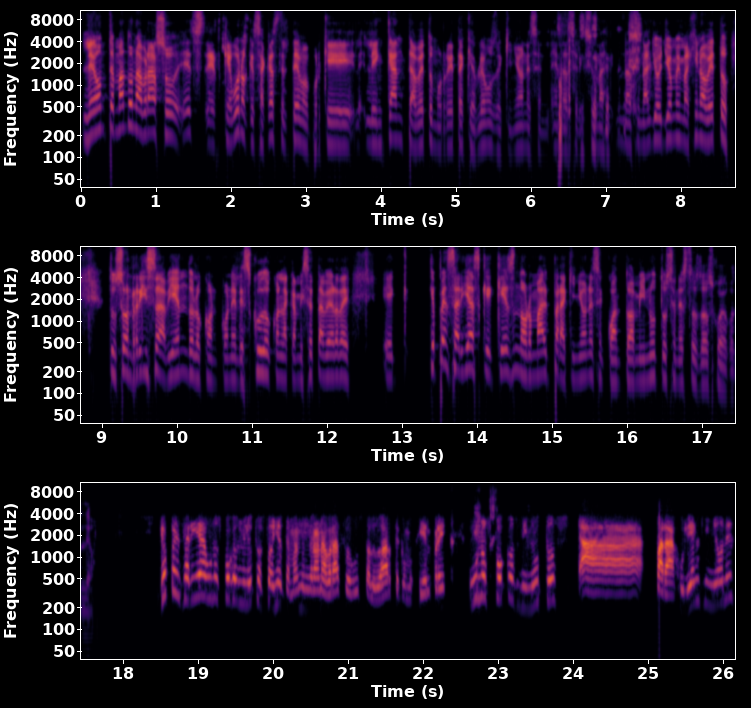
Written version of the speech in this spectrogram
León, te mando un abrazo. Es, que bueno que sacaste el tema porque le, encanta a Beto Murrieta que hablemos de Quiñones en, la selección nacional. Yo, yo me imagino a Beto, tu sonrisa viéndolo con, con el escudo, con la camiseta verde. Eh, ¿Qué pensarías que, que es normal para Quiñones en cuanto a minutos en estos dos juegos, León? Yo pensaría unos pocos minutos, Toño, te mando un gran abrazo, gusto saludarte como siempre. Unos pocos minutos ah, para Julián Quiñones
